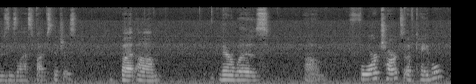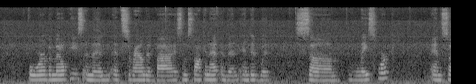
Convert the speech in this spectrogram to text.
lose these last five stitches. But um, there was um, four charts of cable for the middle piece, and then it's surrounded by some stockinette, and then ended with some lace work. And so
